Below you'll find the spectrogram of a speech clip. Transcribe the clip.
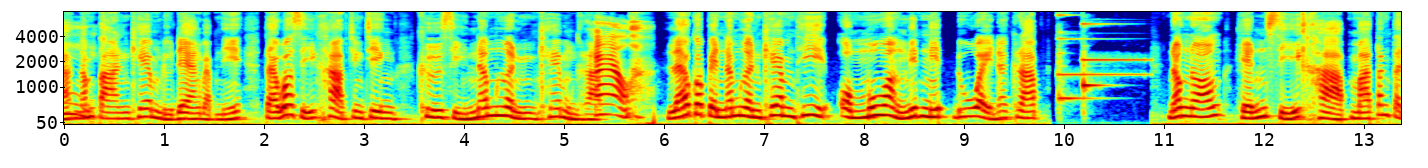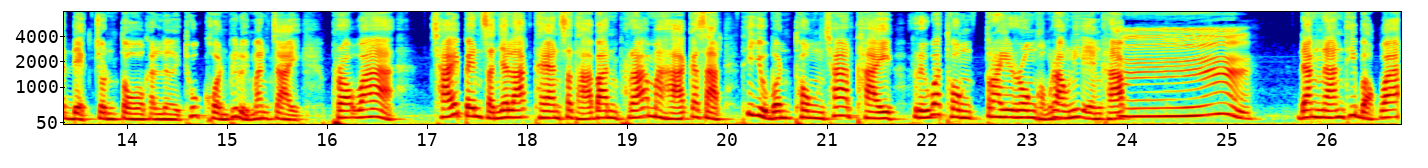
นะน้ำตาลเข้มหรือแดงแบบนี้ แต่ว่าสีขาบจริง ๆ คือสีน้ำเงินเข้มครับอ้าวแล้วก็เป็นน้ำเงินเข้มที่อมม่วงนิดๆด้วยนะครับ น้องๆ เห็นสีขาบมาตั้งแต่เด็กจนโตกันเลยทุกคนพี่หลุยมั่นใจ เพราะว่าใช้เป็นสัญลักษณ์แทนสถาบันพระมหากษัตริย์ ที่อยู่บนธงชาติไทย หรือว่าธงไตรรงของเรานี่เองครับดังนั้นที่บอกว่า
